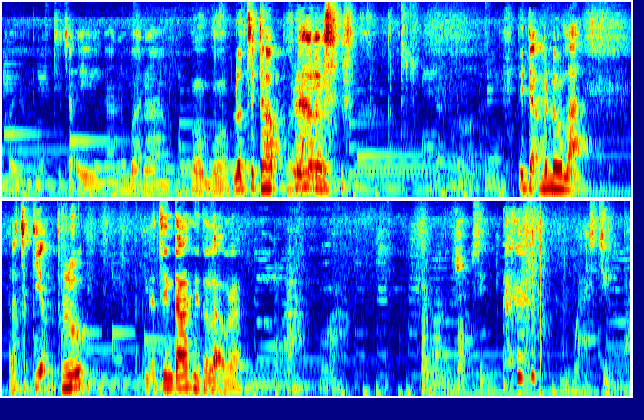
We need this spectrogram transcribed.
Kaya nek dijaki nganu barang. Apa? Lo cedap Tidak menolak. Rezeki ya bro cinta lah ditolak ora Ah, wah Terlalu toksik Membahas cinta.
